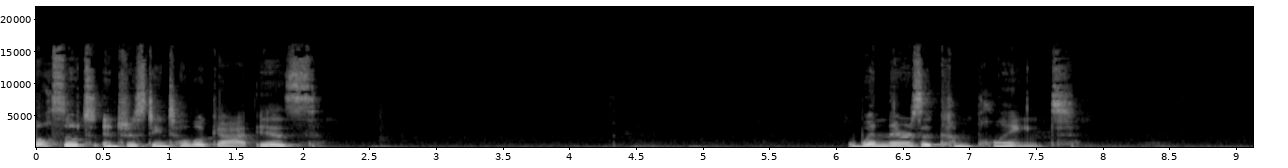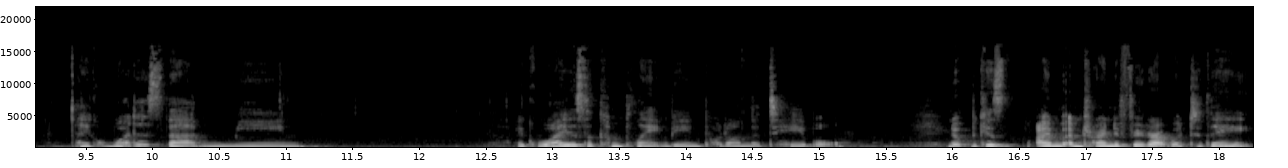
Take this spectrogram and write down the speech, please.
It's also interesting to look at is when there's a complaint, like what does that mean? Like why is a complaint being put on the table? You know, because I'm I'm trying to figure out what do they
